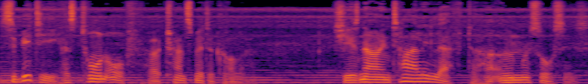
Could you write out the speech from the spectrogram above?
Sibiti has torn off her transmitter collar. She is now entirely left to her own resources.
